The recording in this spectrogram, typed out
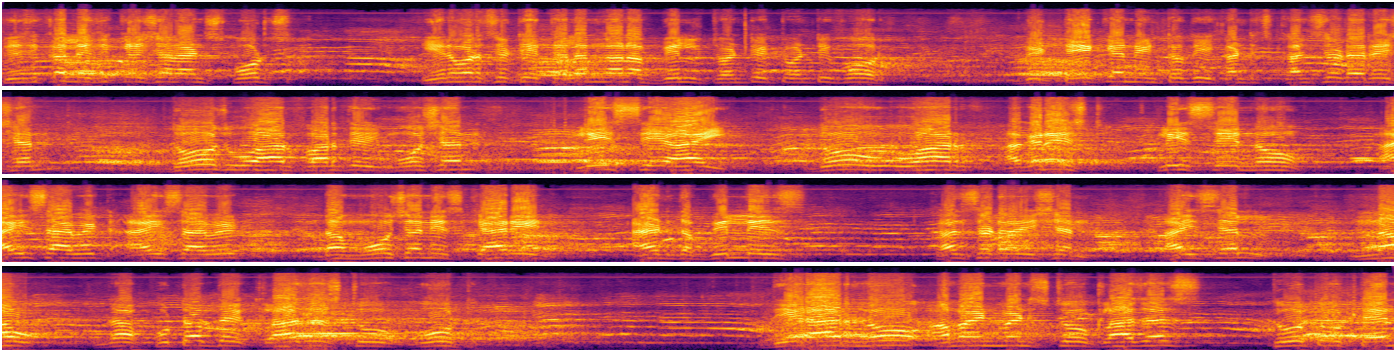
Physical Education and Sports University Telangana Bill 2024 be taken into the consideration. Those who are for the motion, please say aye. Those who are against, please say no. Ayes have it, ayes have it. The motion is carried and the bill is consideration. I shall now the put up the clauses to vote. There are no amendments to clauses 2 to 10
